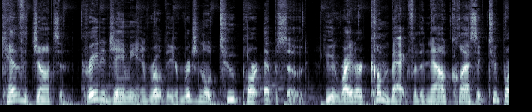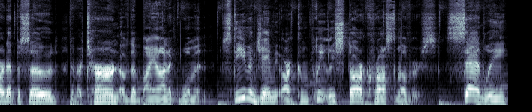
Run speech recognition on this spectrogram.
Kenneth Johnson created Jamie and wrote the original two part episode, he would write her comeback for the now classic two part episode, The Return of the Bionic Woman. Steve and Jamie are completely star-crossed lovers. Sadly,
